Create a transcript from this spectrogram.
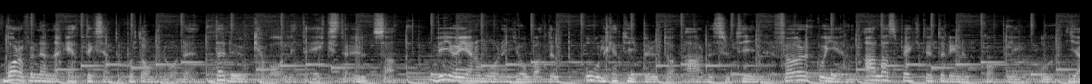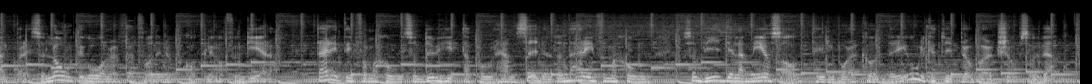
Bara för att nämna ett exempel på ett område där du kan vara lite extra utsatt. Vi har genom åren jobbat upp olika typer av arbetsrutiner för att gå igenom alla aspekter av din uppkoppling och hjälpa dig så långt det går för att få din uppkoppling att fungera. Det här är inte information som du hittar på vår hemsida utan det här är information som vi delar med oss av till våra kunder i olika typer av workshops och event.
